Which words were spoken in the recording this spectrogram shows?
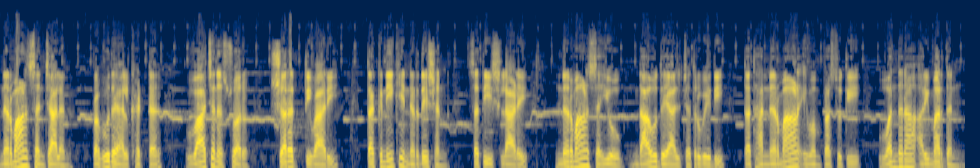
निर्माण संचालन, प्रभुदयाल खट्टर, वाचन स्वर, शरद तिवारी, तकनीकी निर्देशन, सतीश लाड़े, निर्माण सहयोग, दाऊदयाल चतुर्वेदी, तथा निर्माण एवं प्रस्तुति, वंदना अरिमर्दन।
